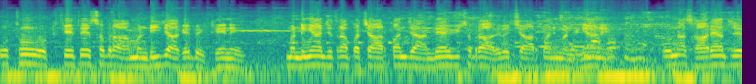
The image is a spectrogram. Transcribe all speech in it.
ਉੱਥੋਂ ਉੱਠ ਕੇ ਤੇ ਸਭਰਾ ਮੰਡੀ ਜਾ ਕੇ ਬੈਠੇ ਨੇ। ਮੰਡੀਆਂ ਜਿਸ ਤਰ੍ਹਾਂ ਆਪਾਂ ਚਾਰ ਪੰਜ ਜਾਣਦੇ ਆ ਵੀ ਸਭਰਾ ਦੇ ਵਿੱਚ ਚਾਰ ਪੰਜ ਮੰਡੀਆਂ ਨੇ। ਉਹਨਾਂ ਸਾਰਿਆਂ 'ਚ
